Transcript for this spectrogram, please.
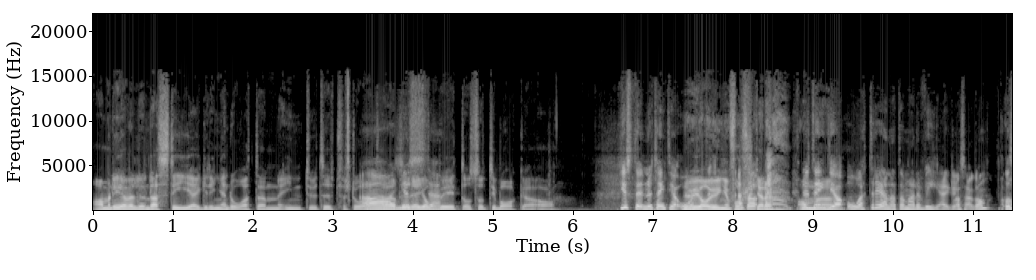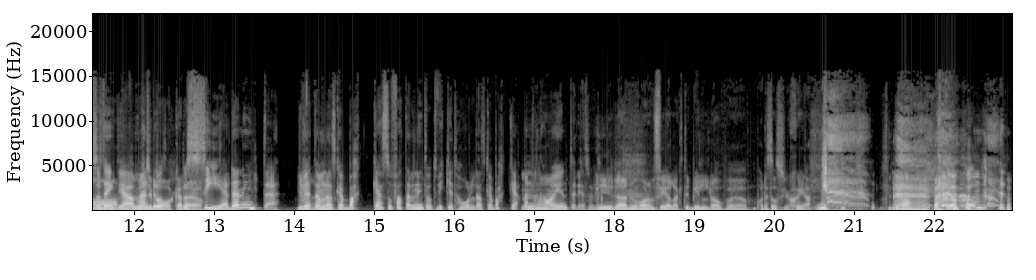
ja men det är väl den där stegringen då att den intuitivt förstår Ja, att här blir det just det. jobbigt och så tillbaka. Ja. Just det, nu tänkte jag Nu är jag åter- ju ingen forskare Alltså, nu tänkte eh, jag återigen att de hade VR-glasögon. Och så Ja, tänkte jag, men då, då där, ja. ser den inte. Du vet om den ska backa så fattar den inte åt vilket håll den ska backa. Men den Nej. har ju inte det. Så. Det är ju där du har en felaktig bild av eh, vad det som ska ske. Jag kom,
